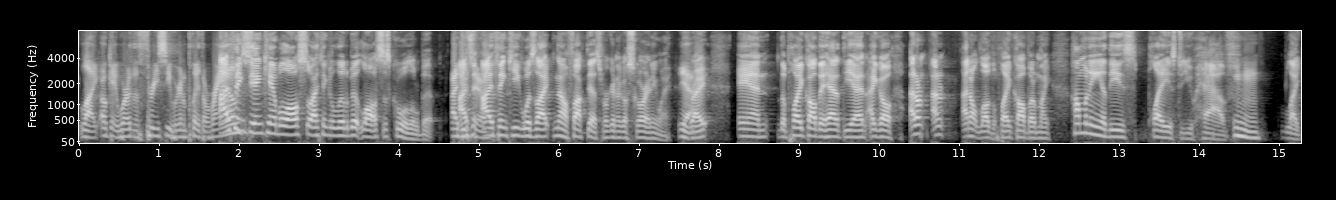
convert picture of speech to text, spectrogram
like okay, we're the three C, we're gonna play the Rams. I think Dan Campbell also, I think a little bit lost his cool a little bit. I do thi- too. I think he was like, no, fuck this. We're gonna go score anyway. Yeah. Right. And the play call they had at the end, I go, I don't, I don't, I don't love the play call, but I'm like, how many of these plays do you have? Like,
